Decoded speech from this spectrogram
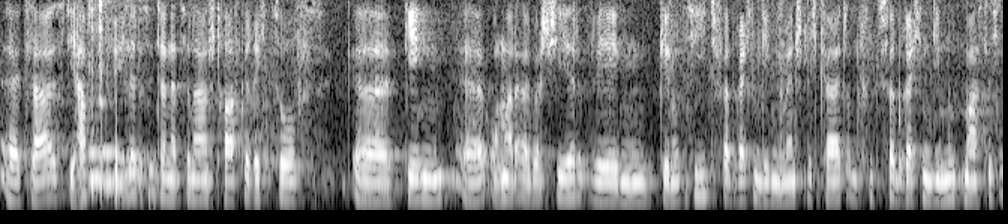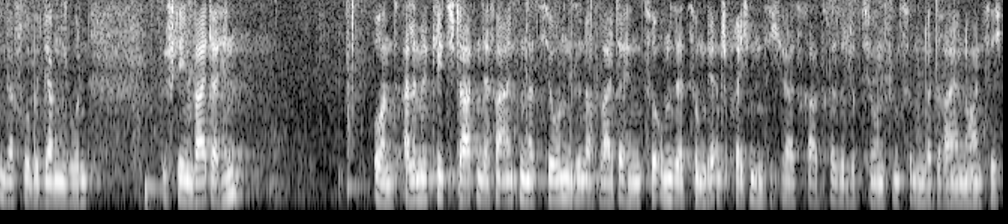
Äh, klar ist, die Haftbefehle des Internationalen Strafgerichtshofs äh, gegen Omar al-Bashir wegen Genozid, Verbrechen gegen die Menschlichkeit und Kriegsverbrechen, die mutmaßlich in Darfur begangen wurden, bestehen weiterhin. Und alle Mitgliedstaaten der Vereinten Nationen sind auch weiterhin zur Umsetzung der entsprechenden Sicherheitsratsresolution 1593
